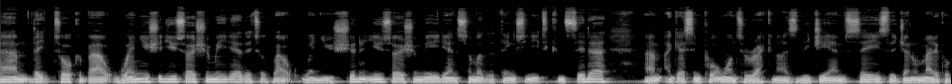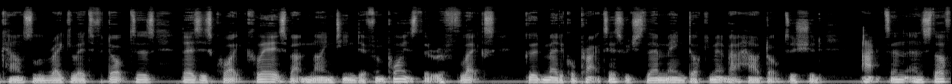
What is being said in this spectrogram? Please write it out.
Um, they talk about when you should use social media. They talk about when you shouldn't use social media and some of the things you need to consider. Um, I guess important one to recognize is the GMCs, the General Medical Council, the regulator for doctors. Theirs is quite clear. It's about 19 different points that reflects good medical practice, which is their main document about how doctors should act and, and stuff.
